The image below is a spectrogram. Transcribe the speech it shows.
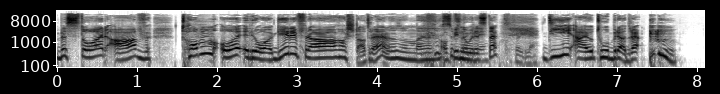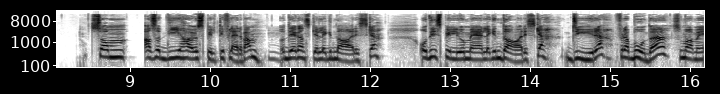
består av Tom og Roger fra Harstad, tror jeg. sånn, eh, Oppe i nord. De er jo to brødre som Altså, De har jo spilt i flere band, og de er ganske legendariske. Og de spiller jo med legendariske Dyret fra Bodø, som var med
